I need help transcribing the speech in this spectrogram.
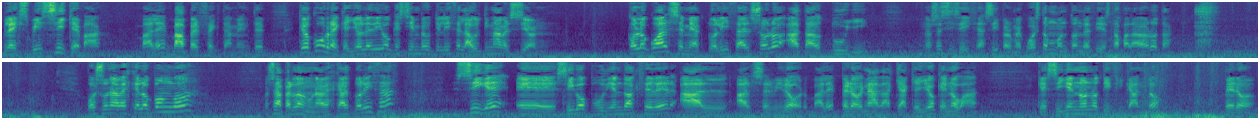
PlexBit sí que va, ¿vale? Va perfectamente. ¿Qué ocurre? Que yo le digo que siempre utilice la última versión. Con lo cual se me actualiza él solo a Tautuji. No sé si se dice así, pero me cuesta un montón decir esta palabrota. Pues una vez que lo pongo, o sea, perdón, una vez que actualiza, sigue, eh, sigo pudiendo acceder al, al servidor, ¿vale? Pero nada, que aquello que no va, que sigue no notificando, pero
